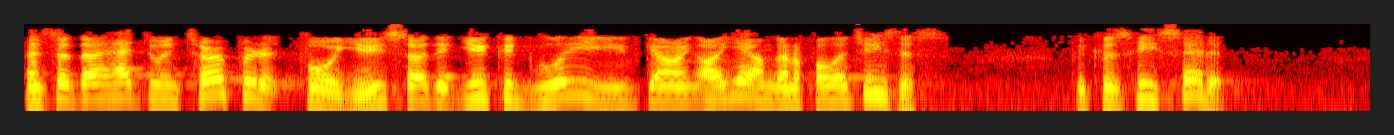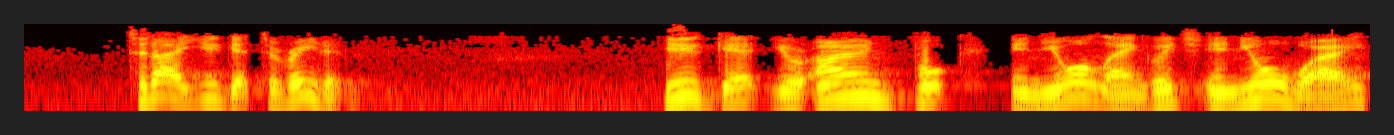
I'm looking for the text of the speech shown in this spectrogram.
And so they had to interpret it for you so that you could leave going, oh, yeah, I'm going to follow Jesus because he said it. Today, you get to read it. You get your own book in your language, in your way,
